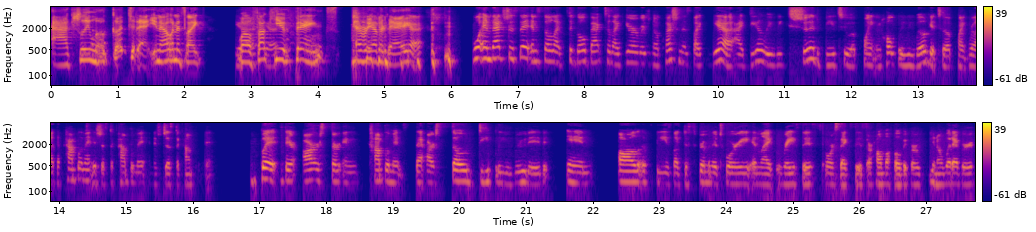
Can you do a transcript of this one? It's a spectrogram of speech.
actually look good today, you know? And it's like, yeah, well, fuck yeah. you. Thanks. Every other day. well, and that's just it. And so like to go back to like your original question, it's like, yeah, ideally we should be to a point and hopefully we will get to a point where like a compliment is just a compliment and it's just a compliment. But there are certain compliments that are so deeply rooted in all of these like discriminatory and like racist or sexist or homophobic or you know whatever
